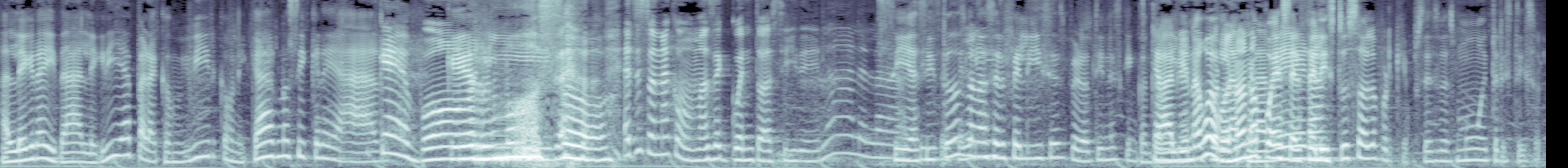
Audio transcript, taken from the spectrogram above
alegra y da alegría para convivir, comunicarnos y crear. ¡Qué bonito! ¡Qué hermoso! Este suena como más de cuento así de la, la, la. Sí, así todos van a ser felices, pero tienes que encontrar a alguien a huevo, ¿no? No puedes ser feliz tú solo porque pues eso es muy triste y solo.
